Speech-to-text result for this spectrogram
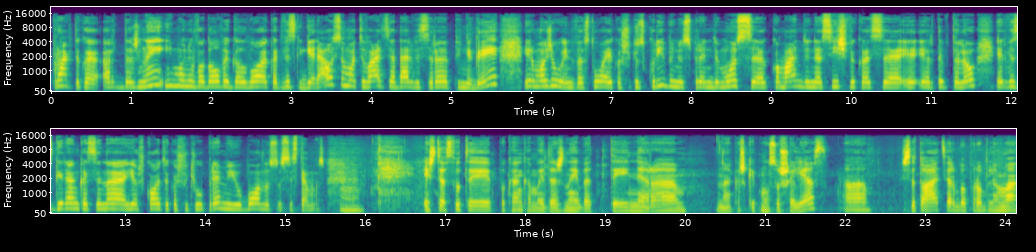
praktikoje, ar dažnai įmonių vadovai galvoja, kad visgi geriausia motivacija dar vis yra pinigai ir mažiau investuoja į kažkokius kūrybinius sprendimus, e, komandinės išvykas ir taip toliau ir visgi renkasi, na, ieškoti kažkokių premijų, bonusų sistemos? Mhm. Iš tiesų tai pakankamai dažnai, bet tai nėra na, kažkaip mūsų šalies a, situacija arba problema.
